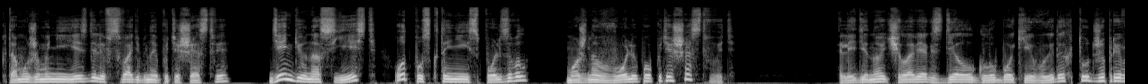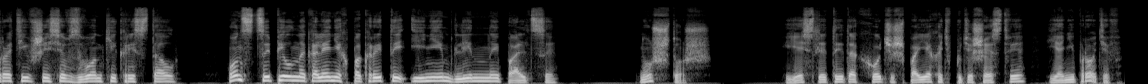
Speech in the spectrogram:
К тому же мы не ездили в свадебное путешествие. Деньги у нас есть, отпуск ты не использовал, можно в волю попутешествовать». Ледяной человек сделал глубокий выдох, тут же превратившийся в звонкий кристалл. Он сцепил на коленях покрытые инеем длинные пальцы. «Ну что ж, если ты так хочешь поехать в путешествие, я не против.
